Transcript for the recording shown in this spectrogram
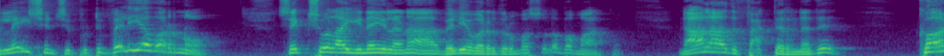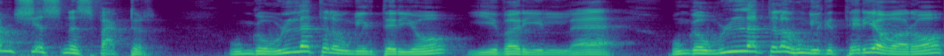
ரிலேஷன்ஷிப் விட்டு வெளியே வரணும். செக்ஷுவலாக இணையலைன்னா வெளியே வர்றது ரொம்ப சுலபமாக இருக்கும். நாலாவது ஃபேக்டர் என்னது? கான்ஷியஸ்னஸ் ஃபேக்டர் உங்கள் உள்ளத்தில் உங்களுக்கு தெரியும் இவர் இல்லை. உங்கள் உள்ளத்தில் உங்களுக்கு தெரிய வரும்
